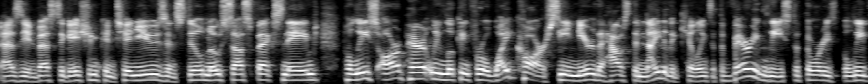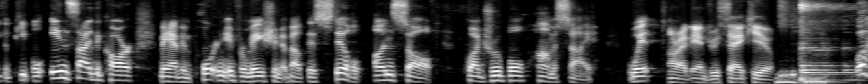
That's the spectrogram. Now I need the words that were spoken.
As the investigation continues and still no suspects named, police are apparently looking for a white car seen near the house the night of the killings. At the very least, authorities believe the people inside the car may have important information about this still unsolved quadruple homicide. Whit. All right, Andrew, thank you. Well,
